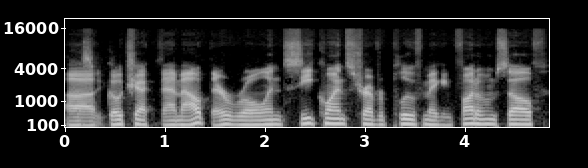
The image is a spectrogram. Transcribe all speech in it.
uh, go check them out. They're rolling. Sequence, Trevor Plouffe making fun of himself.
